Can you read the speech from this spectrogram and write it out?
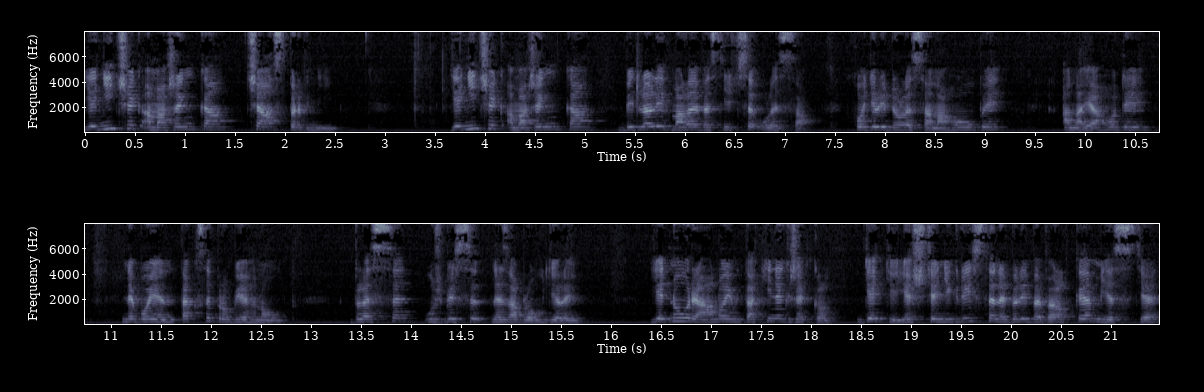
Jeníček a Mařenka, část první. Jeníček a Mařenka bydleli v malé vesničce u lesa. Chodili do lesa na houby a na jahody, nebo jen tak se proběhnout. V lese už by se nezabloudili. Jednou ráno jim tatínek řekl, děti, ještě nikdy jste nebyli ve velkém městě,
